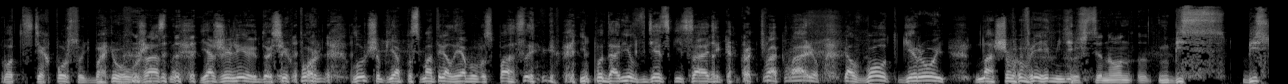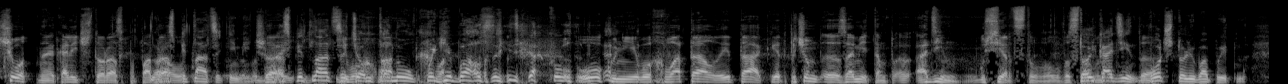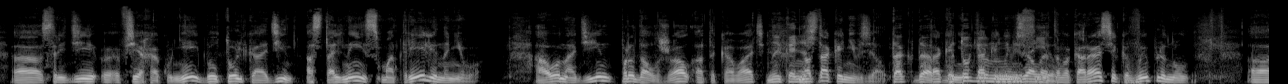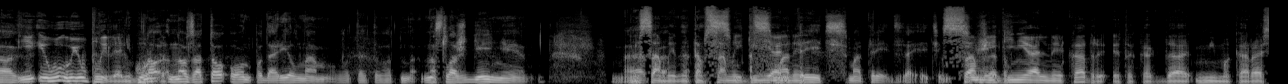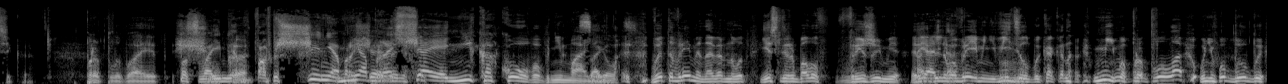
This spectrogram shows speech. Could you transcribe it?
вот с тех пор судьба его ужасна. Я жалею до сих пор. Лучше бы я посмотрел, я бы его спас и подарил в детский садик какой-то в аквариум. Вот герой нашего времени. Слушайте, но ну он э, без бесчетное количество раз попадал. Ну, раз 15 не меньше. Да, раз 15 он хват... тонул, погибал среди акул. Окуни его хватало и так. Это, причем, э, заметь, там э, один усердствовал в основном. Только один. Да. Вот что любопытно. А, среди э, всех окуней был только один. Остальные смотрели на него а он один продолжал атаковать, ну и, конечно, но так и не взял. Так, да, так, и, не, так и не взял этого карасика, выплюнул. А, и, и, и уплыли они гордо. Но, но зато он подарил нам вот это вот наслаждение а, самые, там самые гениальные... Смотреть, смотреть за этим Самые сюжетом. гениальные кадры, это когда мимо Карасика проплывает По щука, своим вообще не обращая, не обращая никакого внимания. Согласен. В это время, наверное, вот если рыболов в режиме реального а, времени видел бы, как она мимо проплыла, у него был бы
